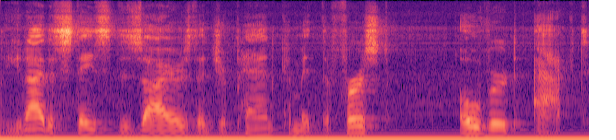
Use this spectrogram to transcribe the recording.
the United States desires that Japan commit the first overt act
